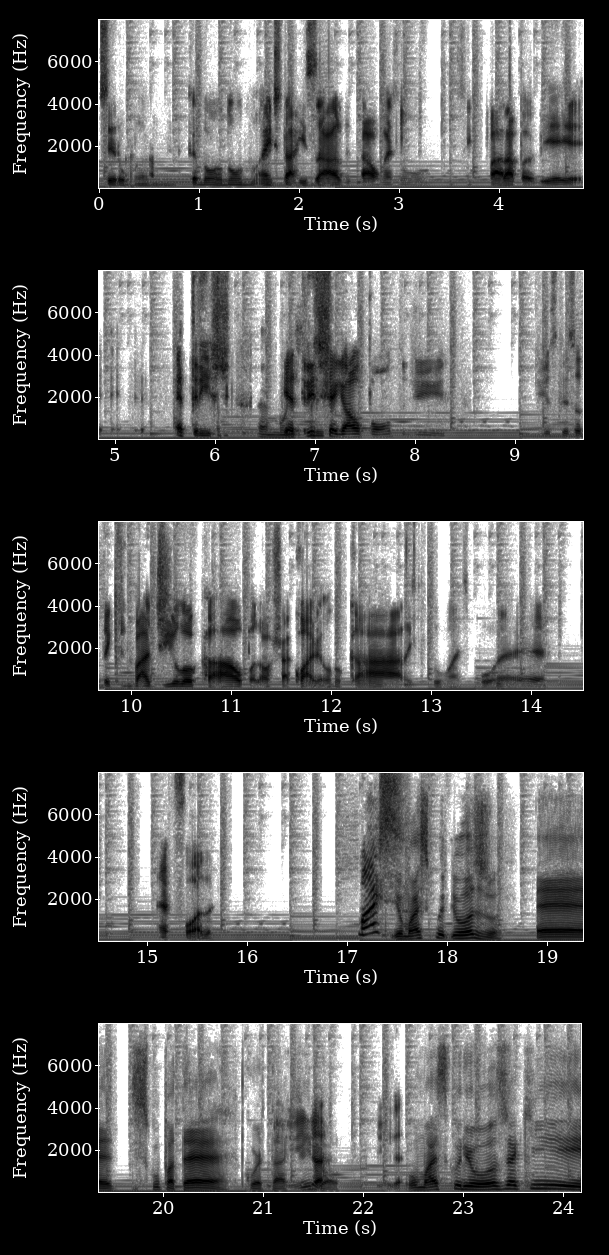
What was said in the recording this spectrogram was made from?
ser humano. né? Fica no- no- a gente dá risada e tal, mas não, parar pra ver é, é triste. É E é triste chegar ao ponto de, de as pessoas ter que invadir o local pra dar um chacoalhão no cara e tudo mais. Pô, é. É foda. Mas. E o mais curioso é. Desculpa até cortar aqui, Diga. Diga. O mais curioso é que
